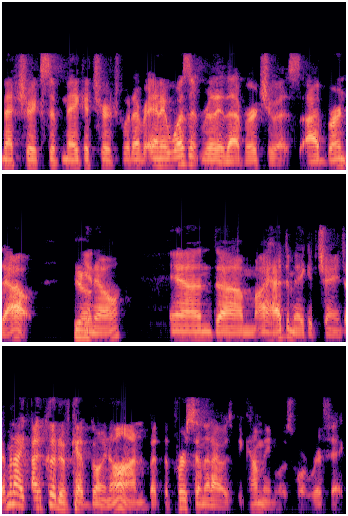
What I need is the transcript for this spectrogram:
metrics of mega church, whatever. And it wasn't really that virtuous. I burned out, yeah. you know and um, I had to make a change. I mean, I, I, could have kept going on, but the person that I was becoming was horrific,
